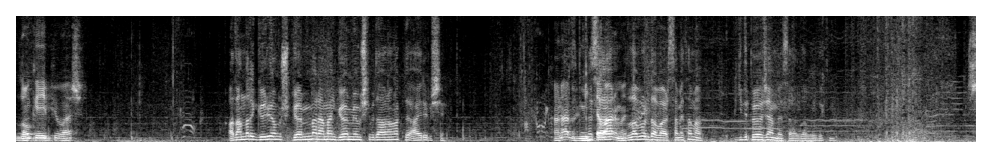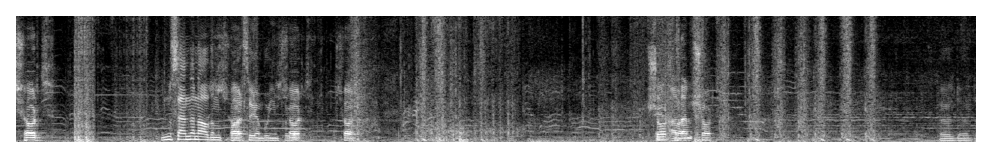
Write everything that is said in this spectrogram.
Hmm. Long AP var. Adamları görüyormuş, görmeme rağmen görmüyormuş gibi davranmak da ayrı bir şey. Kaan abi midde mesela var mı? Lover da var Samet ama gidip öleceğim mesela Lover'dakini. Short. Bunu senden aldım varsayıyorum bu infoyu. Short. Short. Short var, Adam- short. Öldü öldü.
